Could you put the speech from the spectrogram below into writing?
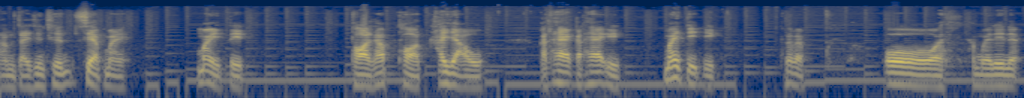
ทำใจชื้นๆ เสียบใหม่ ไม่ติด ถอดครับถอดเขย่ากระแทกกระแทกอีก ไม่ติดอีกก็แบบ โอ้ยทำไงดีเนี่ย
